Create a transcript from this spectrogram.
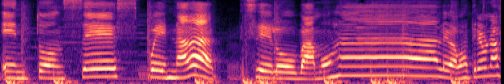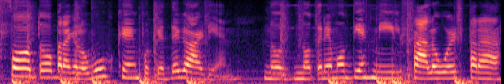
Entonces, pues nada, se lo vamos a. Le vamos a tirar una foto para que lo busquen, porque es The Guardian. No, no tenemos 10.000 followers para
